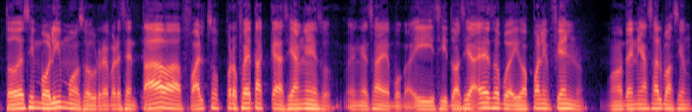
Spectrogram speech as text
todo el simbolismo so, representaba falsos profetas que hacían eso en esa época. Y si tú hacías eso, pues ibas para el infierno. No tenías salvación.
